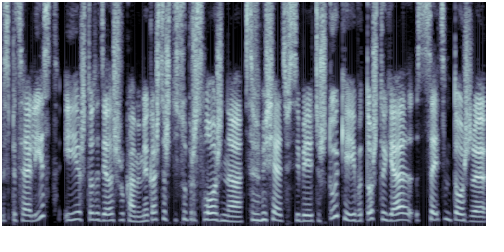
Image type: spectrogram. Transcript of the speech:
специалист, и что-то делаешь руками. Мне кажется, что супер сложно совмещать в себе эти штуки, и вот то, что я с этим тоже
